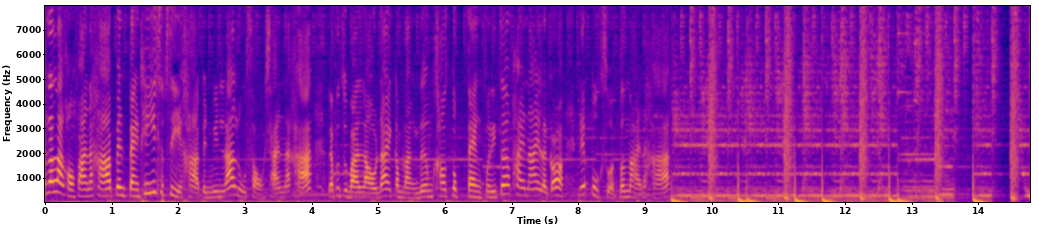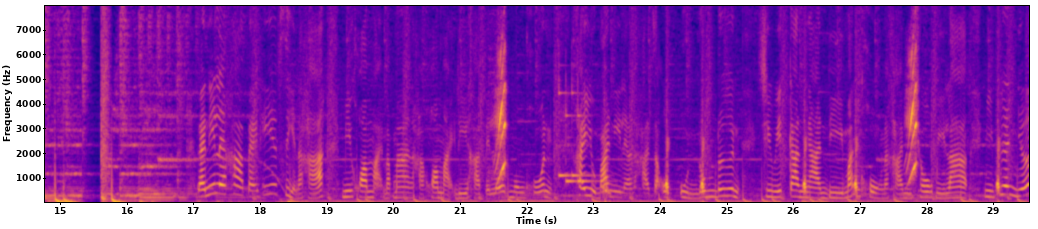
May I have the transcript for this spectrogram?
และด้านหลังของฟ้านะคะ เป็นแปลงที่ 24 ค่ะ เป็นวิลล่าหรู 2 ชั้นนะคะ และปัจจุบันเราได้กำลังเริ่มเข้าตกแต่งเฟอร์นิเจอร์ภายใน แล้วก็ได้ปลูกสวนต้นไม้นะคะและนี่เลยค่ะแปลงที่ 4 นะคะ มีความหมายมากๆนะคะ ความหมายดีค่ะ เป็นเลขมงคล ใครอยู่บ้านนี้แล้วนะคะ จะอบอุ่นร่มรื่น ชีวิตการงานดีมั่นคงนะคะ มีโชค มีลาบ มีเพื่อนเยอะ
